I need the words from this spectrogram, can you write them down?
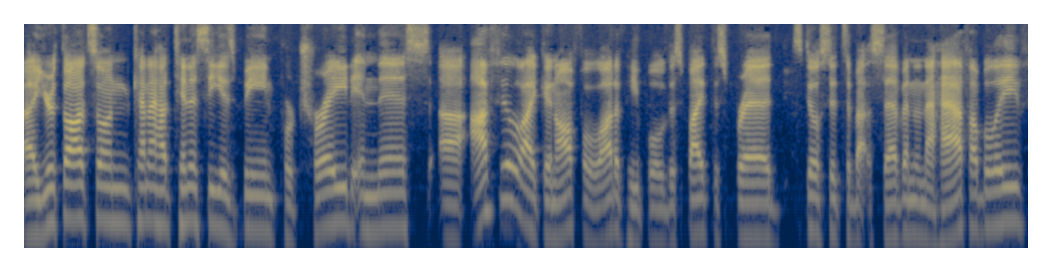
uh, your thoughts on kind of how Tennessee is being portrayed in this? Uh, I feel like an awful lot of people, despite the spread, still sits about seven and a half, I believe.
